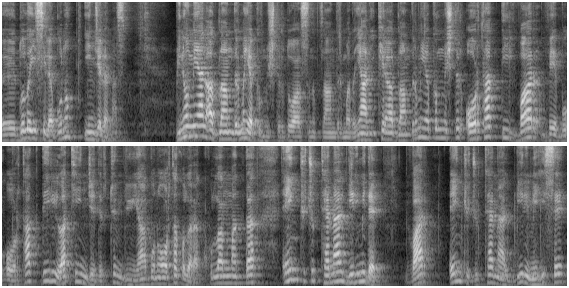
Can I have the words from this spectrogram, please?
E, dolayısıyla bunu incelemez. Binomiyel adlandırma yapılmıştır doğal sınıflandırmada. Yani ikili adlandırma yapılmıştır. Ortak dil var ve bu ortak dil Latincedir. Tüm dünya bunu ortak olarak kullanmakta. En küçük temel birimi de var. En küçük temel birimi ise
